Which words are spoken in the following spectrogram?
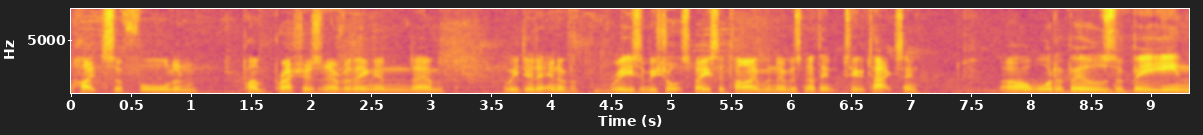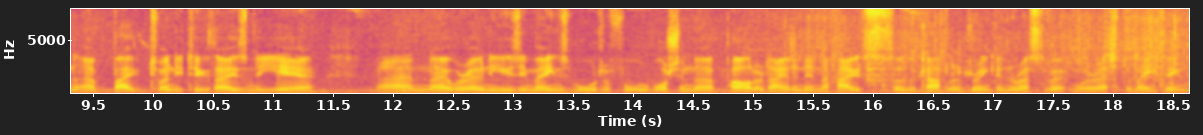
heights of fall and pump pressures and everything and um, we did it in a reasonably short space of time and there was nothing too taxing. Our water bills have been about 22,000 a year and now we're only using mains water for washing the parlour down and in the house so the cattle are drinking the rest of it and we're estimating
